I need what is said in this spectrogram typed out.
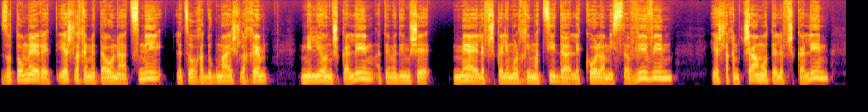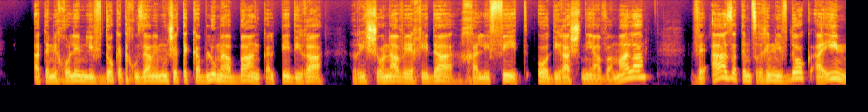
זאת אומרת, יש לכם את ההון העצמי, לצורך הדוגמה יש לכם מיליון שקלים, אתם יודעים ש-100 אלף שקלים הולכים הצידה לכל המסביבים, יש לכם 900 אלף שקלים, אתם יכולים לבדוק את אחוזי המימון שתקבלו מהבנק על פי דירה ראשונה ויחידה, חליפית או דירה שנייה ומעלה, ואז אתם צריכים לבדוק האם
